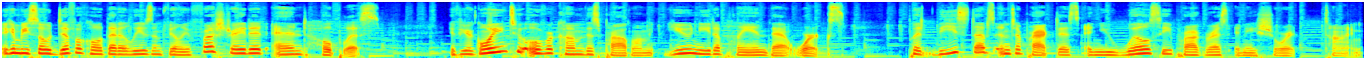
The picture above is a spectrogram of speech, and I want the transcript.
It can be so difficult that it leaves them feeling frustrated and hopeless. If you're going to overcome this problem, you need a plan that works. Put these steps into practice, and you will see progress in a short time.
